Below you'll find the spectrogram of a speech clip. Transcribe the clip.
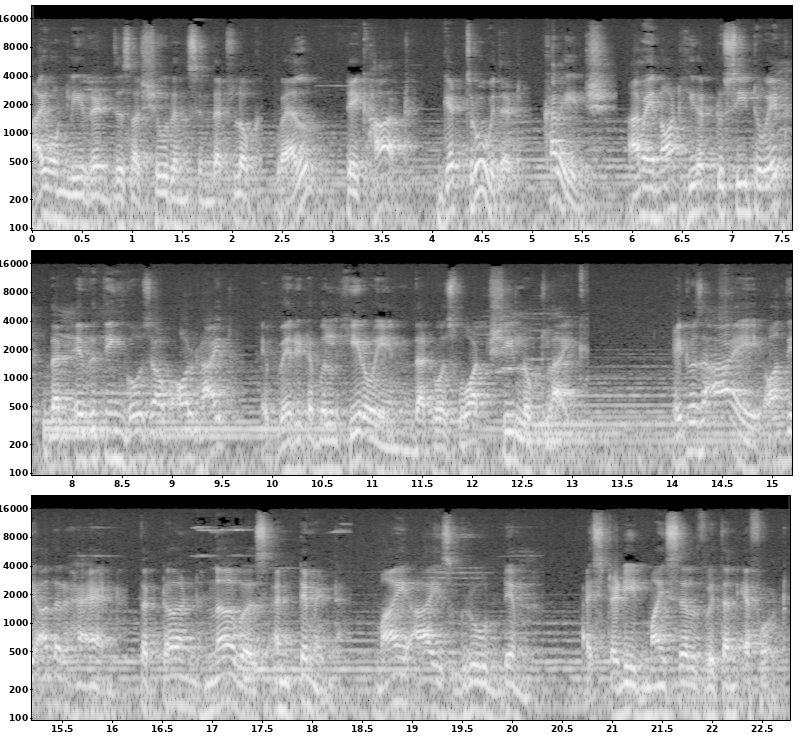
I only read this assurance in that look. Well, take heart, get through with it, courage. Am I not here to see to it that everything goes off all right? a veritable heroine, that was what she looked like. It was I, on the other hand, that turned nervous and timid. My eyes grew dim. I steadied myself with an effort.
